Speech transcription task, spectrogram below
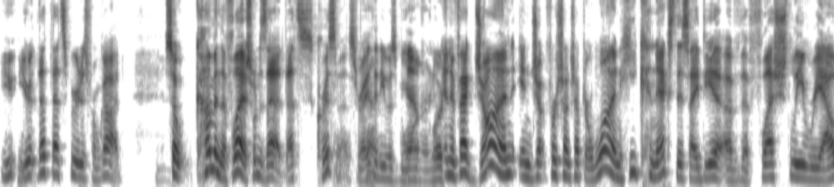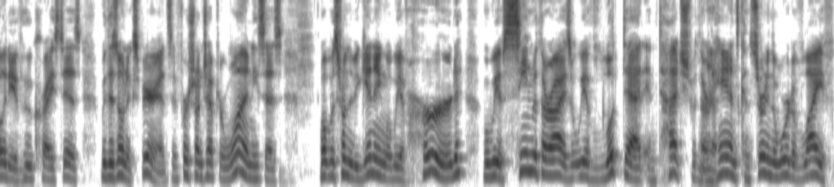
you, you're, that, that spirit is from God. So come in the flesh, what is that? That's Christmas, right? Yeah. That he was born. Yeah, and in fact, John in First John chapter one, he connects this idea of the fleshly reality of who Christ is with his own experience. In First John chapter one, he says, "What was from the beginning, what we have heard, what we have seen with our eyes, what we have looked at and touched with our Yeah. hands concerning the word of life."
